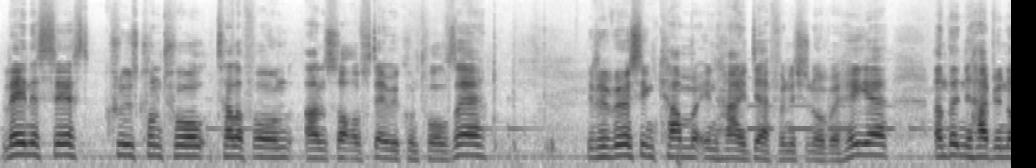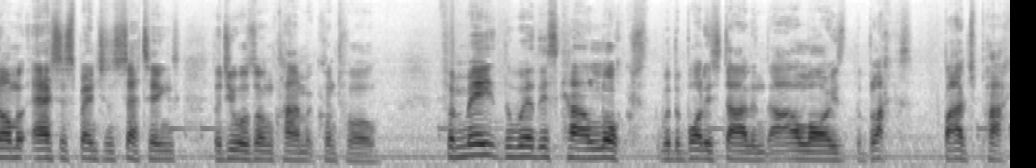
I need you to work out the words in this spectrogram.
Lane assist, cruise control, telephone and sort of stereo controls there your reversing camera in high definition over here, and then you have your normal air suspension settings, the dual zone climate control. For me, the way this car looks with the body styling, the alloys, the black badge pack,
